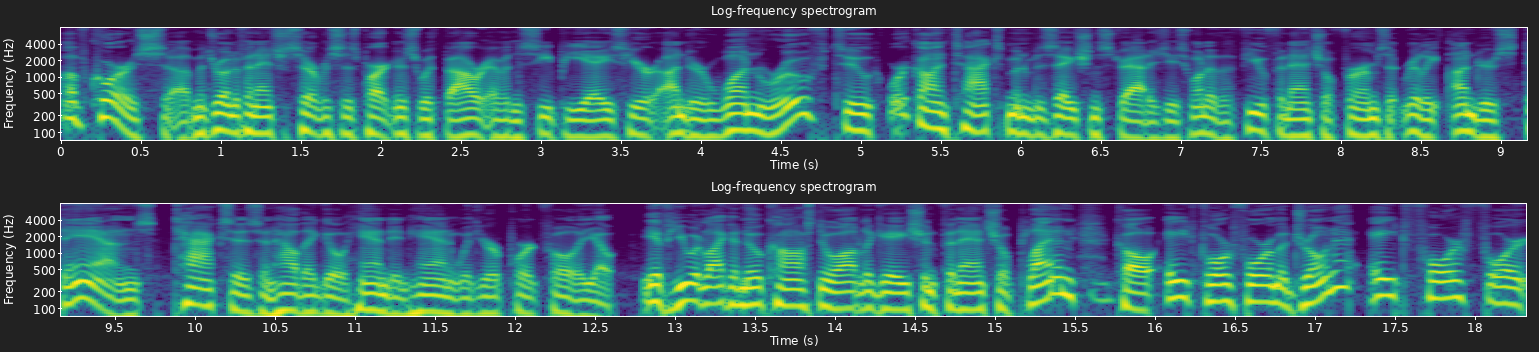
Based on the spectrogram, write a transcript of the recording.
of course, uh, Madrona Financial Services partners with Bauer Evans CPAs here under one roof to work on tax minimization strategies. One of the few financial firms that really understands taxes and how they go hand in hand with your portfolio. If you would like a no cost, no obligation financial plan, call 844 Madrona, 844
